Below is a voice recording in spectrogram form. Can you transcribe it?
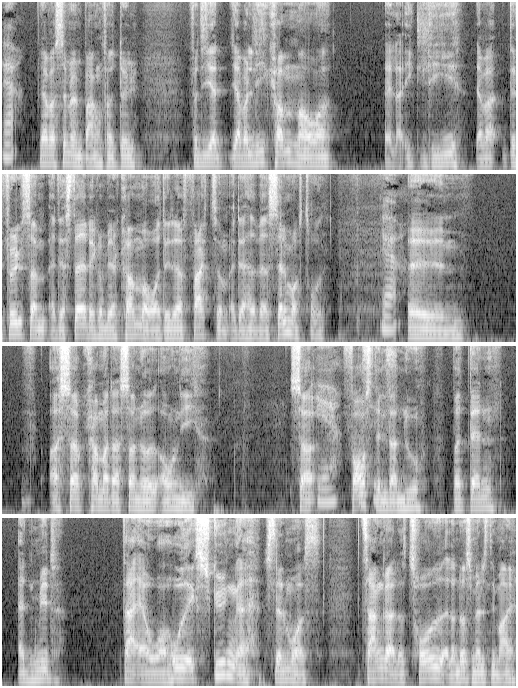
Ja. Jeg var simpelthen bange for at dø. Fordi at jeg var lige kommet mig over, eller ikke lige, jeg var, det føltes som, at jeg stadigvæk var ved at komme over det der faktum, at jeg havde været selvmordstroet. Ja. Øhm, og så kommer der så noget oveni. Så Ja, forestil præcis. dig nu, hvordan at mit, der er overhovedet ikke skyggen af selvmords tanker eller tråde eller noget som helst i mig.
